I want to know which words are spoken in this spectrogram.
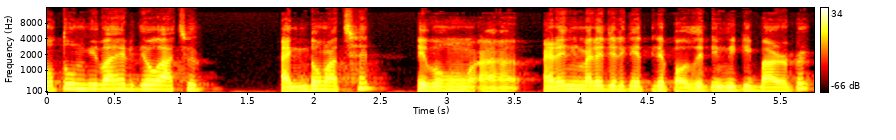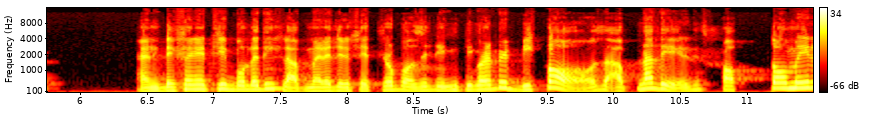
নতুন বিবাহের যোগ আছে, একদম আছে এবং অ্যারেঞ্জ ম্যারেজের ক্ষেত্রে পজিটিভিটি বাড়বে। অ্যান্ড ডেফিনেটলি বলে দিই লাভ ম্যারেজের ক্ষেত্রেও পজিটিভিটি বাড়বে বিকজ আপনাদের সপ্তমের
